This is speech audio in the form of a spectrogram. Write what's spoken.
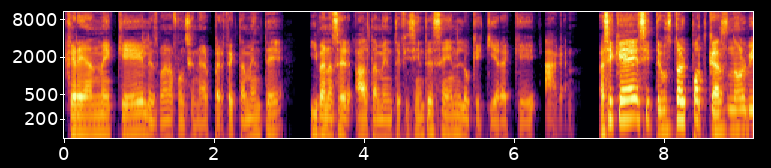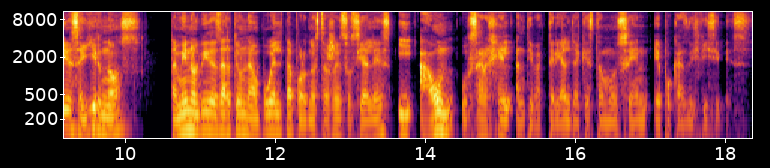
créanme que les van a funcionar perfectamente y van a ser altamente eficientes en lo que quiera que hagan. Así que si te gustó el podcast, no olvides seguirnos. También no olvides darte una vuelta por nuestras redes sociales y aún usar gel antibacterial ya que estamos en épocas difíciles.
